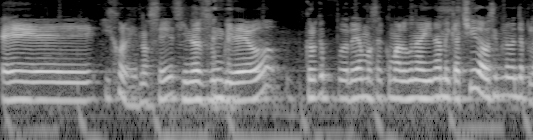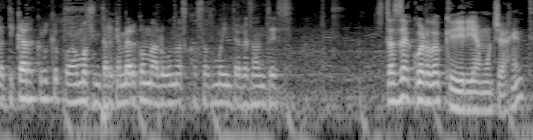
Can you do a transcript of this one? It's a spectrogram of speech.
Eh, híjole, no sé, si no es un video, creo que podríamos hacer como alguna dinámica chida o simplemente platicar. Creo que podemos intercambiar como algunas cosas muy interesantes. ¿Estás de acuerdo que iría mucha gente?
